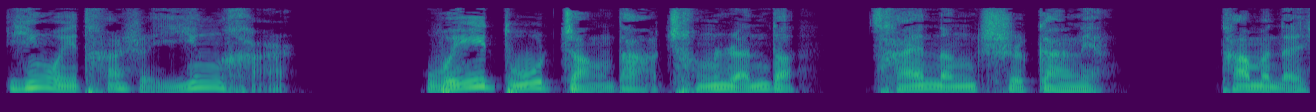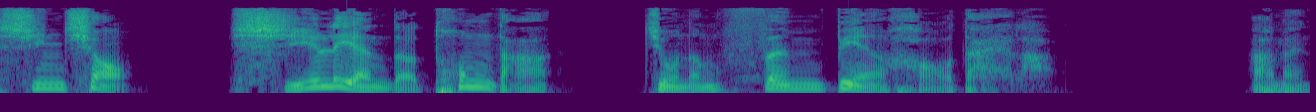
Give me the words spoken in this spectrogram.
因为他是婴孩唯独长大成人的才能吃干粮，他们的心窍习练的通达，就能分辨好歹了。阿门。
